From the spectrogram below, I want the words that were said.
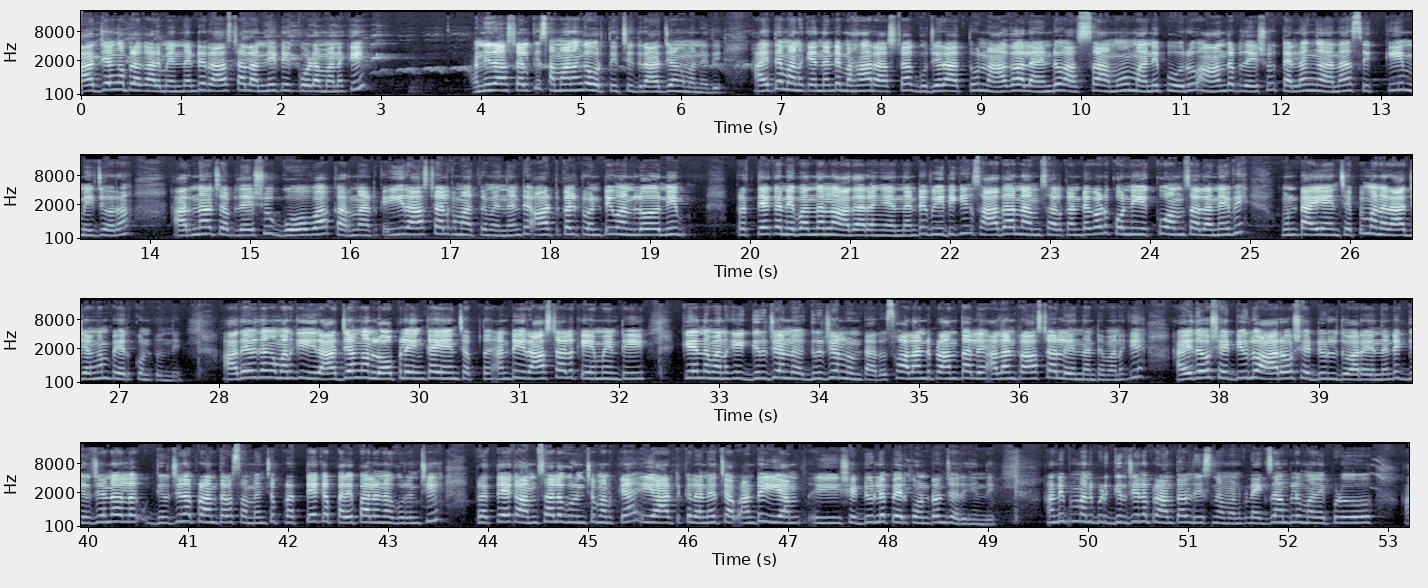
రాజ్యాంగం ప్రకారం ఏంటంటే రాష్ట్రాలు అన్నిటికి కూడా మనకి అన్ని రాష్ట్రాలకి సమానంగా వర్తించింది రాజ్యాంగం అనేది. అయితే మనకేంటంటే మహారాష్ట్ర గుజరాత్ నాగాలాండ్ అస్సాము మణిపూరు ఆంధ్రప్రదేశ్ తెలంగాణ సిక్కిం మిజోరాం అరుణాచల్ ప్రదేశ్ గోవా కర్ణాటక ఈ రాష్ట్రాలకు మాత్రం ఏంటంటే ఆర్టికల్ ట్వంటీ వన్లోని ప్రత్యేక నిబంధనల ఆధారంగా ఏంటంటే వీటికి సాధారణ అంశాల కంటే కూడా కొన్ని ఎక్కువ అంశాలు అనేవి ఉంటాయి అని చెప్పి మన రాజ్యాంగం పేర్కొంటుంది. అదేవిధంగా మనకి ఈ రాజ్యాంగం లోపల ఇంకా ఏం చెప్తాయి అంటే ఈ రాష్ట్రాలకు ఏమేంటి? కింద మనకి గిరిజనులు గిరిజనులు ఉంటారు. సో అలాంటి ప్రాంతాలు అలాంటి రాష్ట్రాల్లో ఏంటంటే మనకి ఐదవ షెడ్యూల్ ఆరవ షెడ్యూల్ ద్వారా ఏంటంటే గిరిజనుల గిరిజన ప్రాంతాలకు సంబంధించి ప్రత్యేక పరిపాలన గురించి ప్రత్యేక అంశాల గురించి మనకి ఈ ఆర్టికల్ అనేది చెప్- అంటే ఈ అం- ఈ షెడ్యూల్లో పేర్కొనడం జరిగింది. అంటే ఇప్పుడు మనం ఇప్పుడు గిరిజన ప్రాంతాలు తీసుకున్నాం అనుకున్న ఎగ్జాంపుల్ మనం ఇప్పుడు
